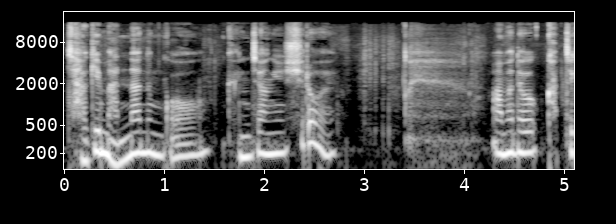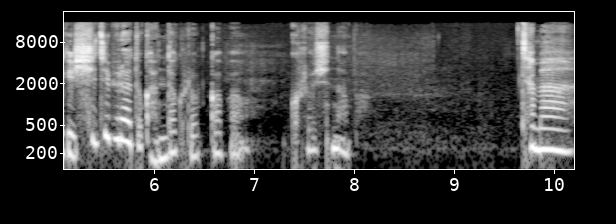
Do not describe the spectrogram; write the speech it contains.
자기 만나는 거 굉장히 싫어해. 아마 내가 갑자기 시집이라도 간다 그럴까 봐 그러시나 봐. 차마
